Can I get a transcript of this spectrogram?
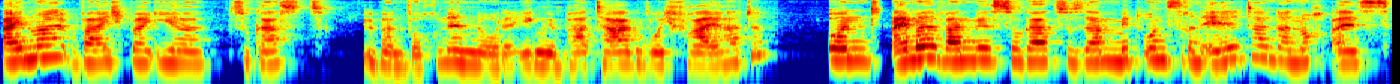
Einmal war ich bei ihr zu Gast über ein Wochenende oder irgendwie ein paar Tage, wo ich frei hatte. Und einmal waren wir sogar zusammen mit unseren Eltern dann noch als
